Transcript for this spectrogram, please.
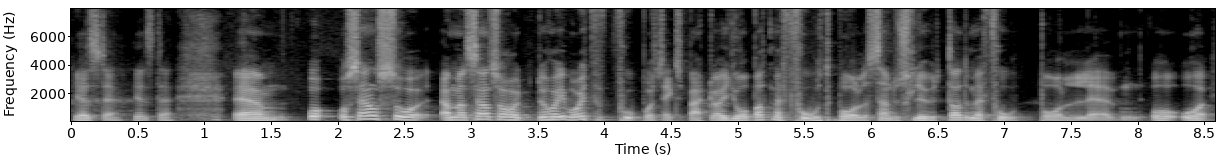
Just det, just det. Um, och, och, sen så, ja, men sen så har du har ju varit fotbollsexpert, du har jobbat med fotboll sen du slutade med fotboll. Ehm, och, och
